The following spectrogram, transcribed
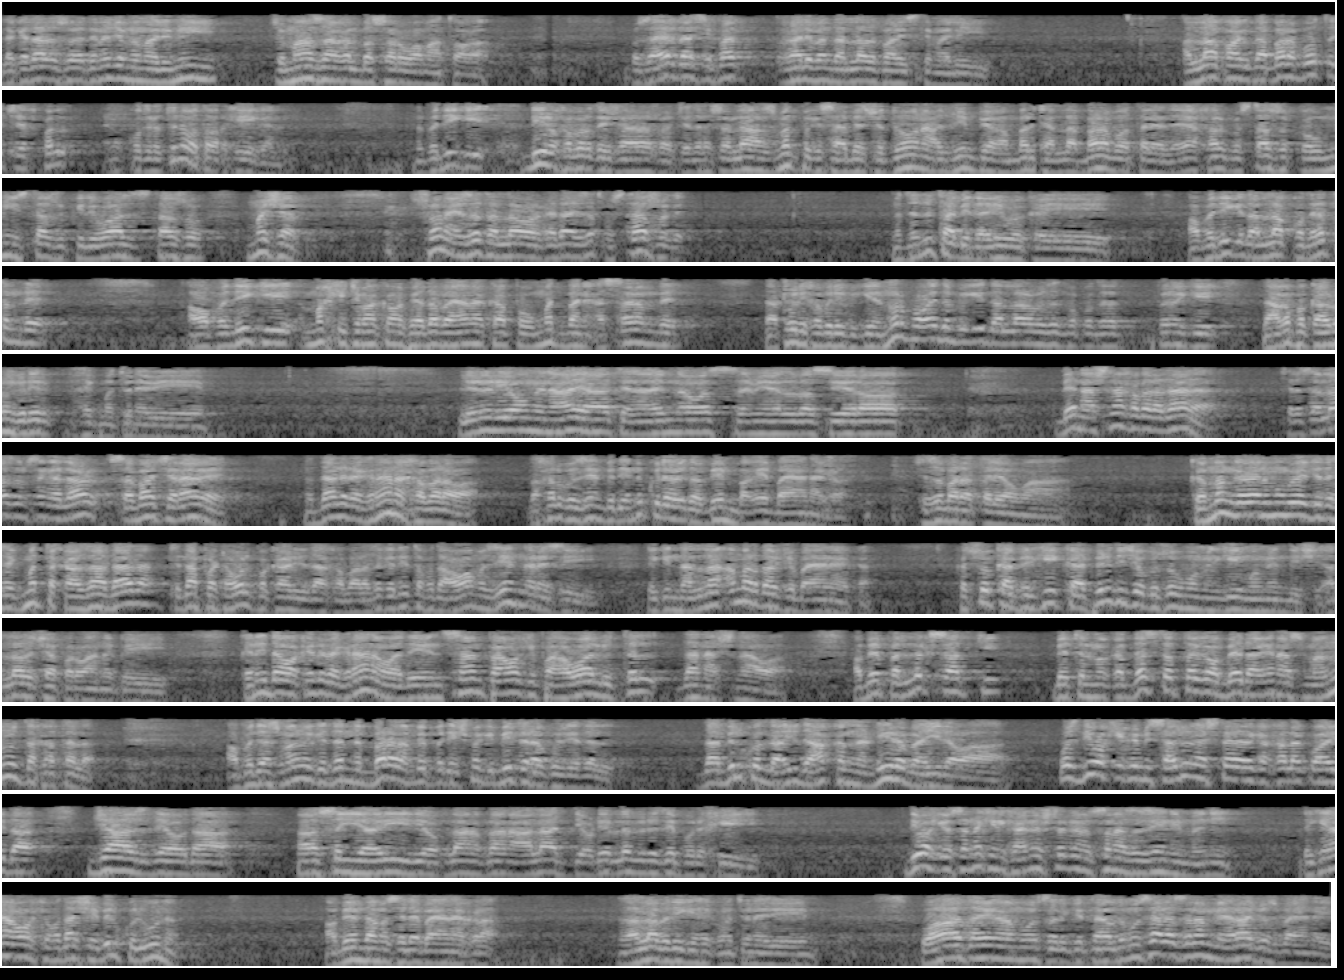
لکه دا د سورته نجم معلومی چې ما زاغ البصر و ما طغى په ظاهر دا صفت غالبا د الله لپاره استعمالي الله پاک دا بره بوته چې خپل قدرتونه او تورخیږي نو بدی کی ډیر خبر ته اشاره شو چې رسول الله عظمت په ثابت شو دون عظیم پیغمبر چې الله بره بوته لري یا خلق استاسو قومي استاسو کلیوال استاسو مشر شونه عزت الله ورکړه عزت استاسو دي نو دغه تابعداري وکړي او په دې کې د الله قدرت هم ده او په دې کې مخکې چې ما کومه پیدا بیان کړه په امت باندې اثر هم ده دا ټول خبرې بګي نور په وایده بګي د الله رب عزت په قدرت په کې داغه په کارونو کې ډېر حکمتونه وي لنور یوم من آیاتنا انه السمیع البصیر به ناشنا خبره ده چې رسول الله صلی الله علیه وسلم څنګه لړ سبا چراغه دا ډېر غرانه خبره وا د خلکو زین په دې نه کولاوي دا بیم بغې بیان کړه چې زمره تلو ما کمنګ ویل موږ ویل چې د حکمت تقاضا دا ده چې دا پټول پکار دي دا خبره ځکه دې ته خدای عوام زین نه رسی لیکن الله امر دا چې بیان کړه کڅو کافر کی کافر دي چې کڅو مؤمن کی مؤمن دي شي الله دا چا پروا نه کوي کني دا واقعي دا ګرانه و د انسان په هغه کې په حوالو تل دا ناشنا و او به په لک سات کې بیت المقدس ته تګ او به داغه اسمانونو ته قتل او په دې اسمانو کې دنه بره به په دې شپه کې به تر کوزیدل دا بالکل د عید عقل نه ډیره بعیده وا اوس دی وکه کوم مثالونه شته چې خلک وایي دا جاز دی او دا سیاری دی او فلان فلان آلات دی او ډیر لږه زې پورې خېږي دی وکه اوس نه کې نه کانه شته نو سنا زین منی لیکن هغه وخت خدا شی بالکل ونه او بیا دا مسله بیان کړه الله به دې کې حکمتونه دي واتینا موسی کتاب د موسی علی السلام معراج اوس بیانې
